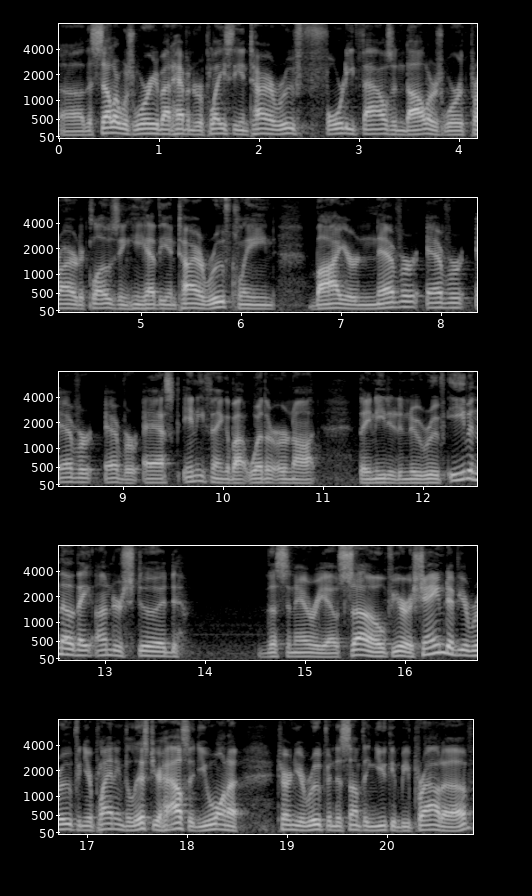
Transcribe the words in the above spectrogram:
Uh, the seller was worried about having to replace the entire roof, $40,000 worth prior to closing. He had the entire roof cleaned. Buyer never, ever, ever, ever asked anything about whether or not they needed a new roof, even though they understood the scenario. So if you're ashamed of your roof and you're planning to list your house and you want to turn your roof into something you can be proud of,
